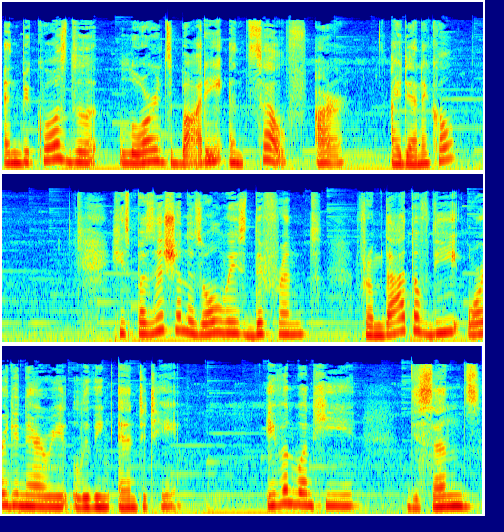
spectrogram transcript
And because the Lord's body and self are identical, his position is always different from that of the ordinary living entity, even when he descends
